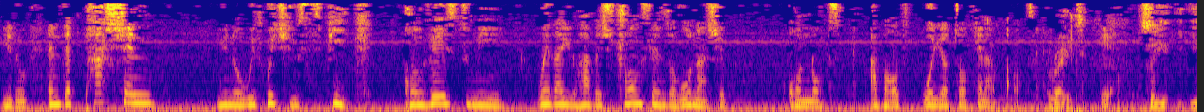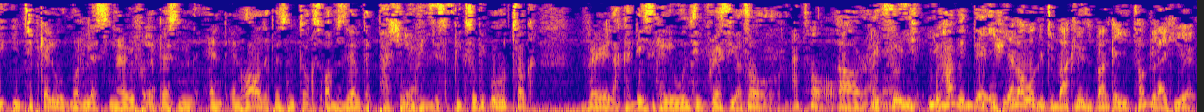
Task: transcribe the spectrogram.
you know, and the passion, you know, with which you speak conveys to me whether you have a strong sense of ownership or not. about what you're talking about. Right. Yeah. So you, you, you typically will model a scenario for the person, and, and while the person talks, observe the passion Yes. with which you speak. So people who talk very lackadaisically won't impress you at all. At all. All right, so you, you have it there. If you ever walk into Barclays Bank and you talk like you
